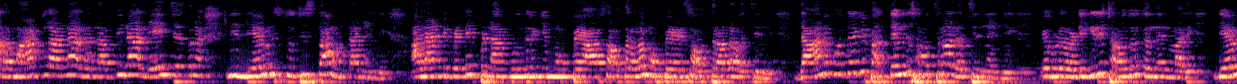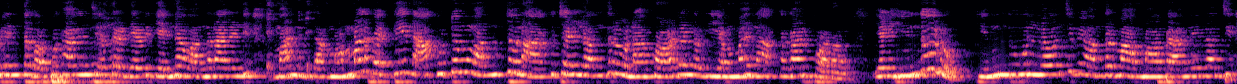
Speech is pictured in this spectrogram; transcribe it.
అలా మాట్లాడినా అలా నవ్వినా అలా ఏం చేసినా నేను దేవుని స్థుతిస్తూ ఉంటానండి. అలాంటి బిడ్డ ఇప్పుడు నా కూతురికి ముప్పై ఆరు సంవత్సరాలు ముప్పై ఏడు సంవత్సరాలు వచ్చింది. దాని కూతురికి పద్దెనిమిది సంవత్సరాలు వచ్చిందండి. ఇప్పుడు డిగ్రీ చదువుతుందండి మరి. దేవుడు ఇంత గొప్ప కార్యం చేశాడు దేవుడికి ఎన్నో వందనాలండి. మన మమ్మల్ని బట్టి నా కుటుంబం అంతా నా అక్క చెల్లెలు అందరూ నా కోడళ్ళు ఈ అమ్మాయి నా అక్కగారి కోడలు. వీళ్ళు హిందువులు. హిందువుల్లోంచి మేము అందరూ మా మా ఫ్యామిలీలోంచి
